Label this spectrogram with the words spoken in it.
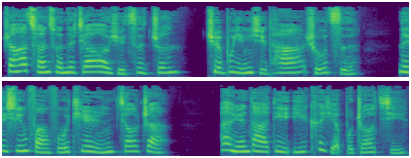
然而残存的骄傲与自尊却不允许她如此，内心仿佛天人交战。暗元大帝一刻也不着急，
